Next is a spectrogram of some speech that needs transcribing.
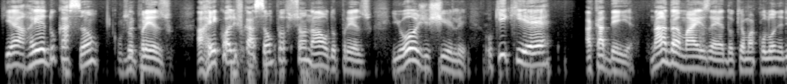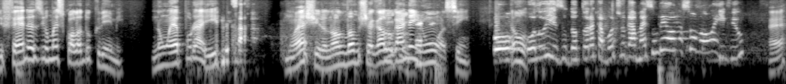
que é a reeducação do preso, a requalificação profissional do preso. E hoje, Shirley, o que, que é a cadeia? Nada mais é do que uma colônia de férias e uma escola do crime. Não é por aí. Não é, Shirley? Nós não vamos chegar a lugar nenhum assim. Ô, então, ô Luiz, o doutor acabou de jogar mais um BO na sua mão aí, viu? É?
